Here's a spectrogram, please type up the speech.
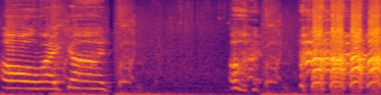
Oh my god! Oh.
